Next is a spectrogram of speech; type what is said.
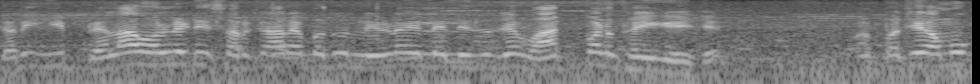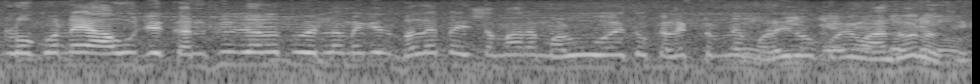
કરી. એ પહેલાં ઓલરેડી સરકારે બધું નિર્ણય લઈ લીધો છે. વાત પણ થઈ ગઈ છે. પણ પછી અમુક લોકોને આવું જે કન્ફ્યુઝન હતું એટલે મેં કીધું, ભલે ભાઈ, તમારે મળવું હોય તો કલેક્ટરને મળી લો, કોઈ વાંધો નથી.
